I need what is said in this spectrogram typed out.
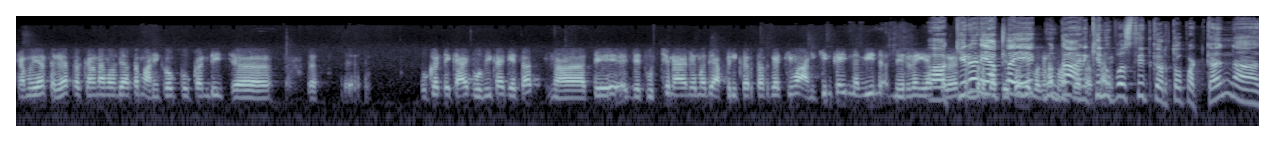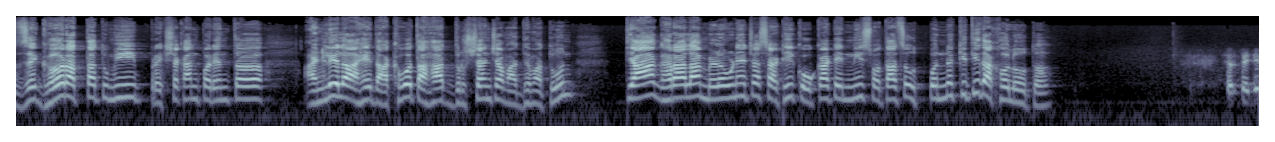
त्यामुळे या सगळ्या प्रकरणामध्ये आता माणिकराव कोकंडी उकटे काय भूमिका घेतात ते जे उच्च न्यायालयामध्ये अपील करतात का किंवा आणखीन काही नवीन निर्णय किरण यातला एक मुद्दा आणखीन. उपस्थित करतो पटकन जे घर आत्ता तुम्ही प्रेक्षकांपर्यंत आणलेलं आहे दाखवत आहात दृश्यांच्या माध्यमातून त्या घराला मिळवण्याच्यासाठी कोकाटेंनी स्वतःचं उत्पन्न किती दाखवलं होतं सर त्याचे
